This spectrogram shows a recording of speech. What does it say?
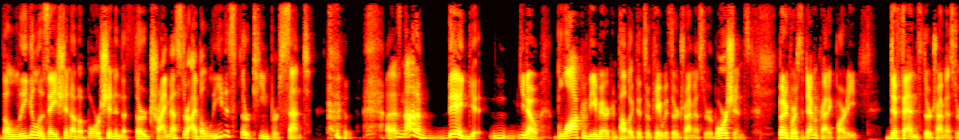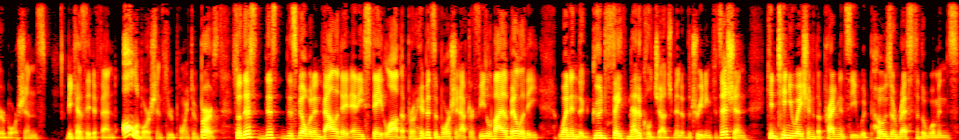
the legalization of abortion in the third trimester, I believe is 13%. that's not a big, you know, block of the American public that's okay with third trimester abortions. But of course, the Democratic Party defends third trimester abortions because they defend all abortions through point of birth. So this this this bill would invalidate any state law that prohibits abortion after fetal viability when in the good faith medical judgment of the treating physician, continuation of the pregnancy would pose a risk to the woman's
